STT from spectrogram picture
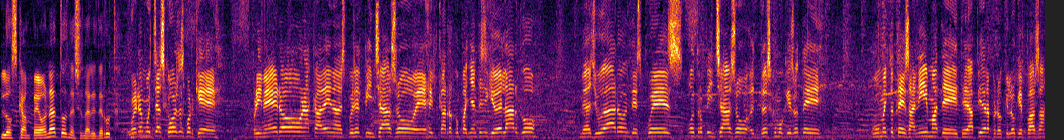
los campeonatos nacionales de ruta. Fueron muchas cosas porque primero una cadena, después el pinchazo, el carro acompañante siguió de largo, me ayudaron, después otro pinchazo, entonces como que eso te, un momento te desanima, te, te, da piedra, pero ¿qué es lo que pasa?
